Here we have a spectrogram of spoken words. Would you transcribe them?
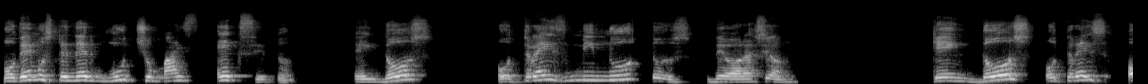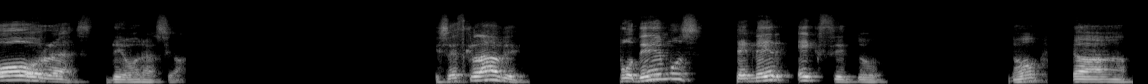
Podemos tener mucho más éxito en dos o tres minutos de oración en dos o tres horas de oración. Eso es clave. Podemos tener éxito, ¿no? Uh,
